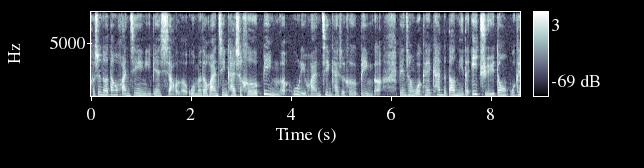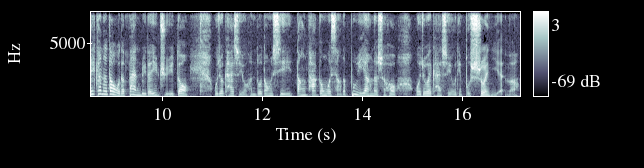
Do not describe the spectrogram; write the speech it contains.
可是呢，当环境一变小了，我们的环境开始合并了，物理环境开始合并了，变成我可以看得到你的一举一动，我可以看得到我的伴侣的一举一动，我就开始有很多东西，当他跟我想的不一样的时候，我就会开始有点不顺眼了。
